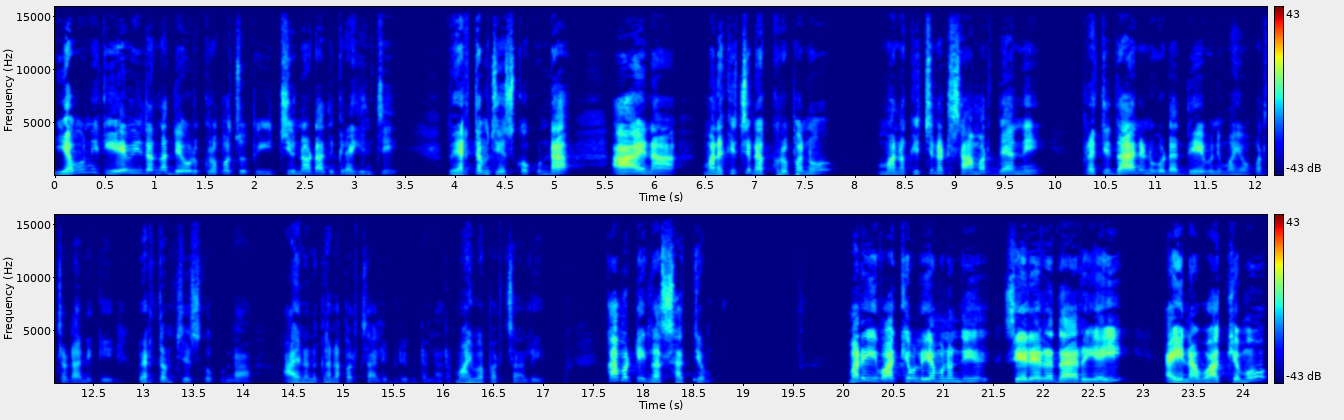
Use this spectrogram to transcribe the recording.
ఎవరికి ఏ విధంగా దేవుడు కృప చూపి ఇచ్చి ఉన్నాడో అది గ్రహించి వ్యర్థం చేసుకోకుండా ఆయన మనకిచ్చిన కృపను మనకిచ్చినట్టు సామర్థ్యాన్ని ప్రతి దానిని కూడా దేవుని మహిమపరచడానికి వ్యర్థం చేసుకోకుండా ఆయనను ఘనపరచాలి ప్రియబిడ్డలారా మహిమపరచాలి. కాబట్టి ఇంకా సత్యం. మరి ఈ వాక్యంలో ఏమనుంది? శరీరధారి అయి అయిన వాక్యము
